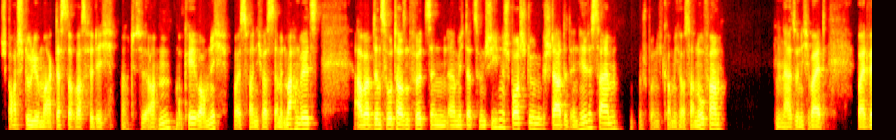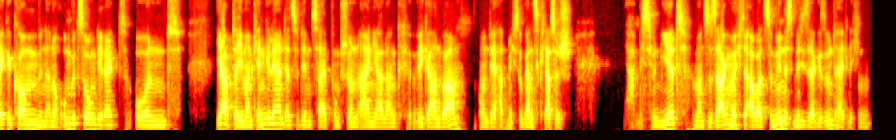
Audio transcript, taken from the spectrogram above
Sportstudio mag das doch was für dich. Da dachte ich so, ja, hm, okay, warum nicht? Weiß zwar nicht, was du damit machen willst, aber habe dann 2014 äh, mich dazu entschieden, Sportstudio gestartet in Hildesheim. Ursprünglich komme ich aus Hannover, also nicht weit, weit weggekommen, bin dann auch umgezogen direkt und ja, habe da jemanden kennengelernt, der zu dem Zeitpunkt schon ein Jahr lang vegan war. Und der hat mich so ganz klassisch ja, missioniert, wenn man so sagen möchte, aber zumindest mit dieser gesundheitlichen,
